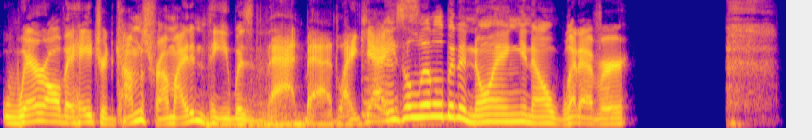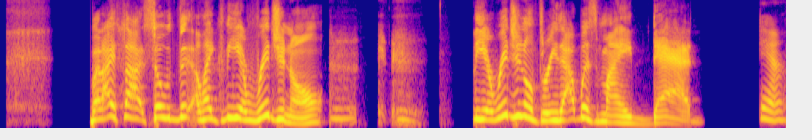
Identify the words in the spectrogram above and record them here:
where all the hatred comes from. I didn't think he was that bad. Like, yeah, he's a little bit annoying, you know, whatever. But I thought so. The, like the original, the original three. That was my dad yeah,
